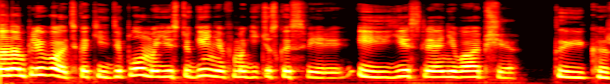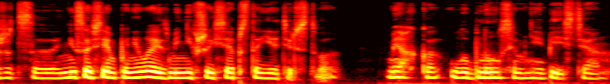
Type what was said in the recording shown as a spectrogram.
А нам плевать, какие дипломы есть у гениев в магической сфере, и есть ли они вообще. Ты, кажется, не совсем поняла изменившиеся обстоятельства. Мягко улыбнулся мне Бестиан.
